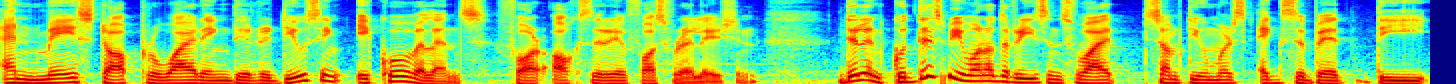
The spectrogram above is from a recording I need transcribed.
and may stop providing the reducing equivalents for oxidative phosphorylation. Dylan, could this be one of the reasons why some tumors exhibit the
